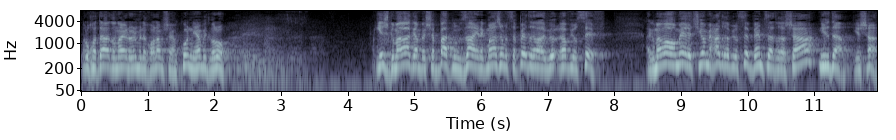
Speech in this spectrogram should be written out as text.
ברוך אתה אדוני אלוהים מלך העולם שהכל נהיה בדברו. יש גמרא גם בשבת נ"ז, הגמרא שם מספרת על רב יוסף. הגמרא אומרת שיום אחד רב יוסף באמצע הדרשה נרדם, ישן.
